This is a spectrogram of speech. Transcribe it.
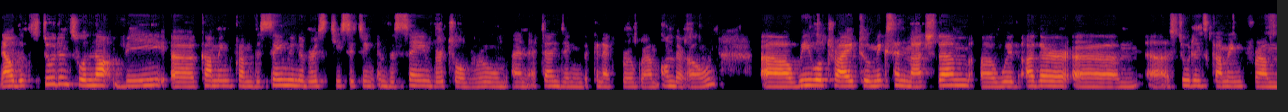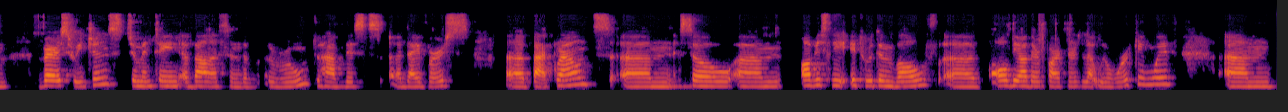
Now, the students will not be uh, coming from the same university, sitting in the same virtual room and attending the Connect program on their own. Uh, we will try to mix and match them uh, with other um, uh, students coming from various regions to maintain a balance in the room, to have this uh, diverse uh, backgrounds. Um, so um, obviously it would involve uh, all the other partners that we're working with. Um,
